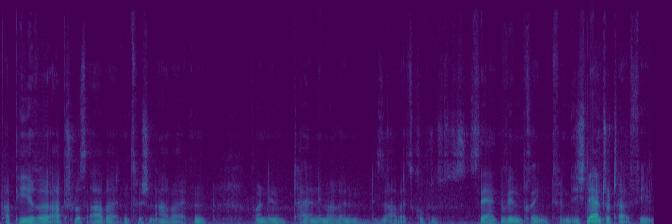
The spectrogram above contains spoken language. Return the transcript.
Papiere, Abschlussarbeiten, Zwischenarbeiten von den Teilnehmerinnen dieser Arbeitsgruppe. Das ist sehr gewinnbringend, finde ich. Ich lerne total viel.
